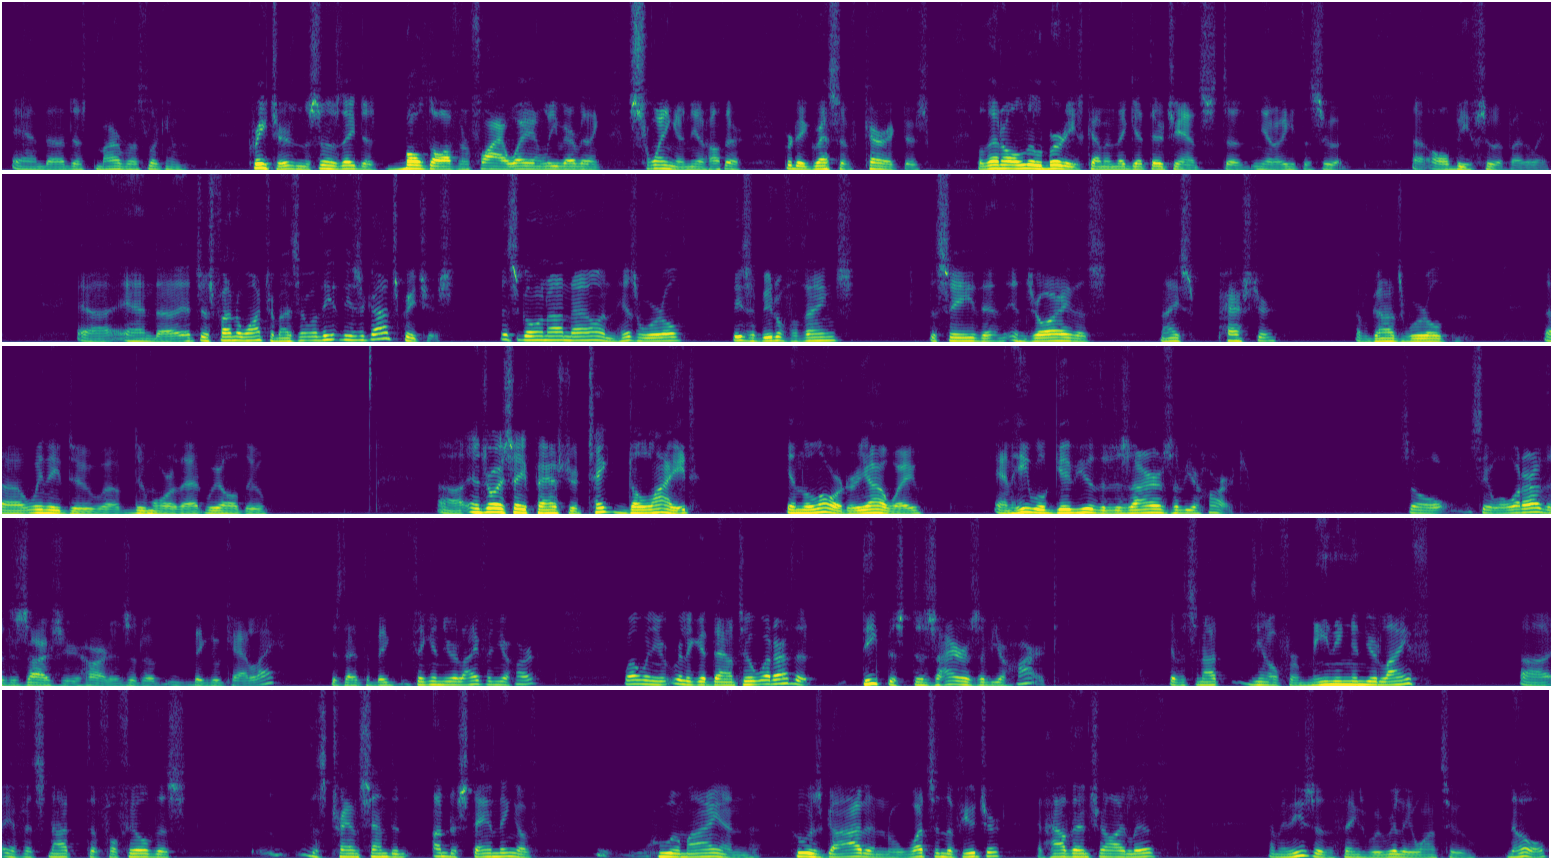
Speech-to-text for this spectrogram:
and uh, just marvelous looking creatures. And as soon as they just bolt off and fly away and leave everything swinging, you know, they're pretty aggressive characters. Well, then all little birdies come and they get their chance to, you know, eat the suet. Uh, all beef suet, by the way. Uh, and uh, it's just fun to watch them. I said, well, these are God's creatures. This is going on now in His world. These are beautiful things to see, that enjoy this nice pasture of God's world. Uh, we need to uh, do more of that. We all do. Uh, enjoy safe pasture. Take delight in the Lord or Yahweh, and He will give you the desires of your heart. So, say, well, what are the desires of your heart? Is it a big new Cadillac? Is that the big thing in your life, and your heart? Well, when you really get down to it, what are the deepest desires of your heart? If it's not, you know, for meaning in your life, uh, if it's not to fulfill this this transcendent understanding of who am I and who is God and what's in the future and how then shall I live? I mean, these are the things we really want to know.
